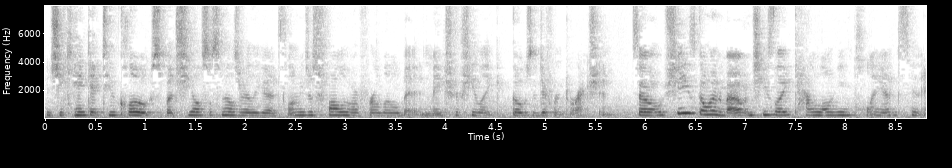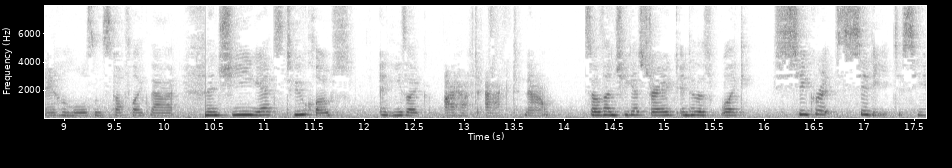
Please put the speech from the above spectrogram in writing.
and she can't get too close but she also smells really good so let me just follow her for a little bit and make sure she like goes a different direction. So she's going about and she's like cataloging plants and animals and stuff like that and then she gets too close and he's like I have to act now. So then she gets dragged into this like secret city to see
